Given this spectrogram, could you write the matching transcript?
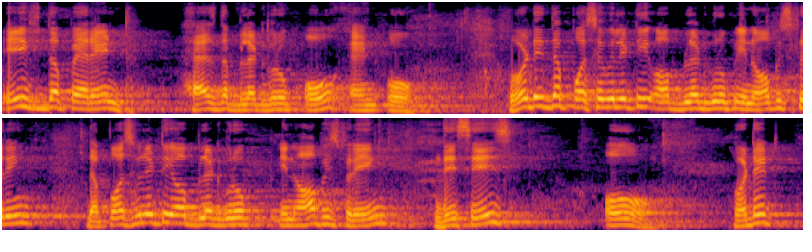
If the parent has the blood group o and o what is the possibility of blood group in offspring? The possibility of blood group in offspring this is o. Got it?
